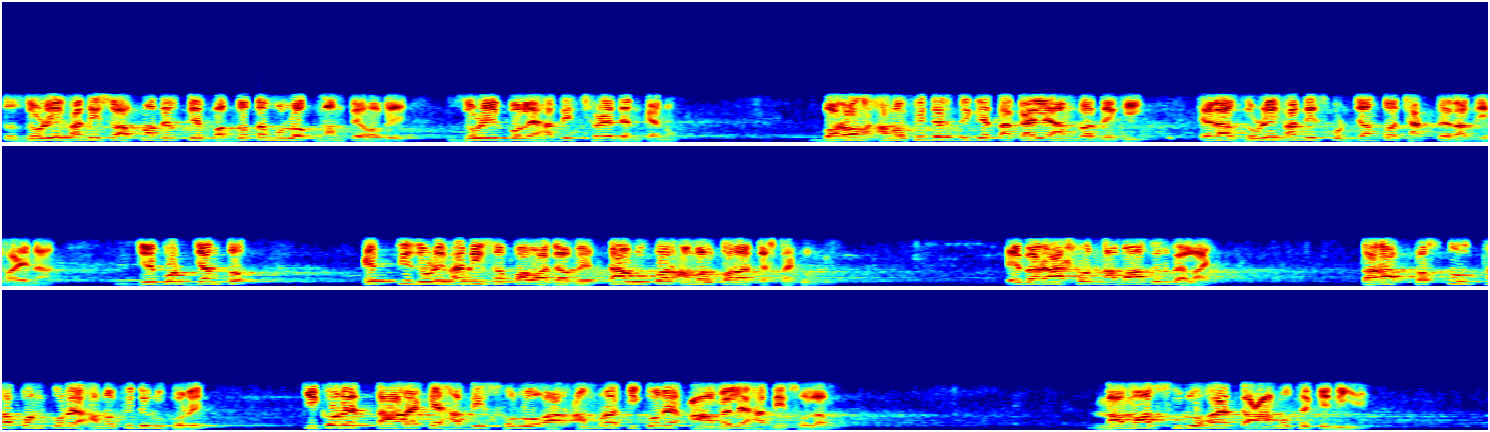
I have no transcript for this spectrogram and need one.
তো জরিফ হাদিসও আপনাদেরকে বাধ্যতামূলক মানতে হবে। জরিফ বলে হাদিস ছেড়ে দেন কেন? বরং হানফিদের দিকে তাকাইলে আমরা দেখি, এরা জরিফ হাদিস পর্যন্ত ছাড়তে রাজি হয় না। যে পর্যন্ত একটি জরিফ হাদিসও পাওয়া যাবে, তার উপর আমল করার চেষ্টা করবে। এবার আসো নামাজের বেলায় তারা প্রশ্ন উত্থাপন করে হানফিদের উপরে, কি করে তার একে হাদিস হলো আর আমরা কি করে আমেলে হাদিস হলাম। নামাজ শুরু হয় দাঁড়ানো থেকে নিয়ে।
